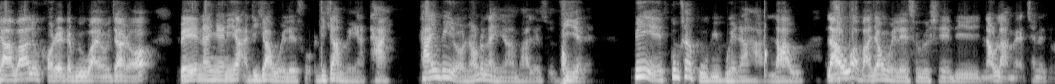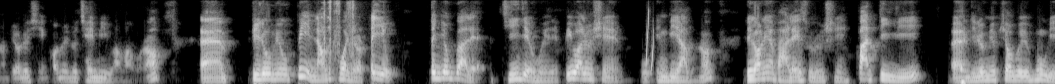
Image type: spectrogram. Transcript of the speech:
ယာဘာလို့ခေါ်တဲ့ WY ကိုကြတော့ဘယ်နိုင်ငံတွေကအဓိကဝယ်လဲဆိုအဓိကမင်းကထိုင်းထိုင်းပြီးတော့နောက်တစ်နိုင်ငံကဘာလဲဆိုဗီယက်နမ်ပြီးရင်သူ့ထက်ပိုပြီးဝယ်တာဟာလာအိုလာအိုကဘာကြောင့်ဝယ်လဲဆိုလို့ရှိရင်ဒီနောက်လာမယ့်အချက်နဲ့ကျွန်တော်ပြောလို့ရှိရင် comment လို့ချိန်မိသွားမှာပေါ့နော်အဲဒီလိုမျိုးပြီးရင်နောက်တစ်ခုကကျတော့တရုတ်တရုတ်ကလည်းအကြီးကျယ်ဝယ်တယ်ပြီးသွားလို့ရှိရင်ဟိုအိန္ဒိယပေါ့နော်ဒီကောင်တွေကဘာလဲဆိုလို့ရှိရင်ပါတီတွေ အဲဒီလိုမျိုးဖြော်ပြမှုတွေ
